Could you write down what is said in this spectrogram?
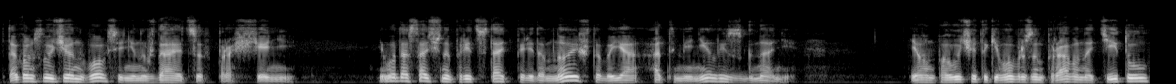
В таком случае он вовсе не нуждается в прощении. Ему достаточно предстать передо мной, чтобы я отменил изгнание. И он получит таким образом право на титул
